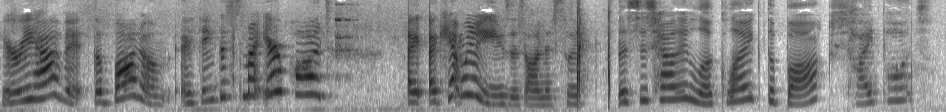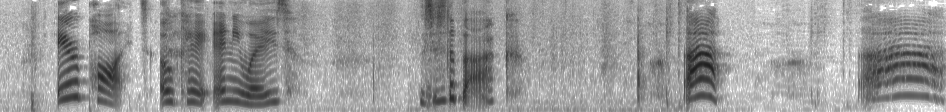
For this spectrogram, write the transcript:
Here we have it, the bottom. I think this is my AirPods. I, I can't wait to use this, honestly. This is how they look like, the box. Tide Pods? AirPods. Okay, anyways. This is the back. Ah! Ah!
